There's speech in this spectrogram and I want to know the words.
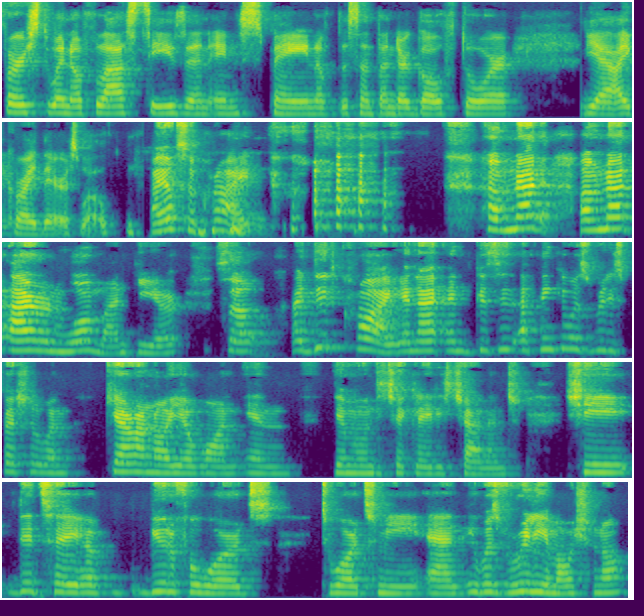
first win of last season in spain of the santander golf tour yeah i cried there as well. I also cried. I'm not i'm not iron woman here. So i did cry and i and because i think it was really special when chiara noja won in the amundi czech ladies challenge. She did say uh, beautiful words towards me and it was really emotional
